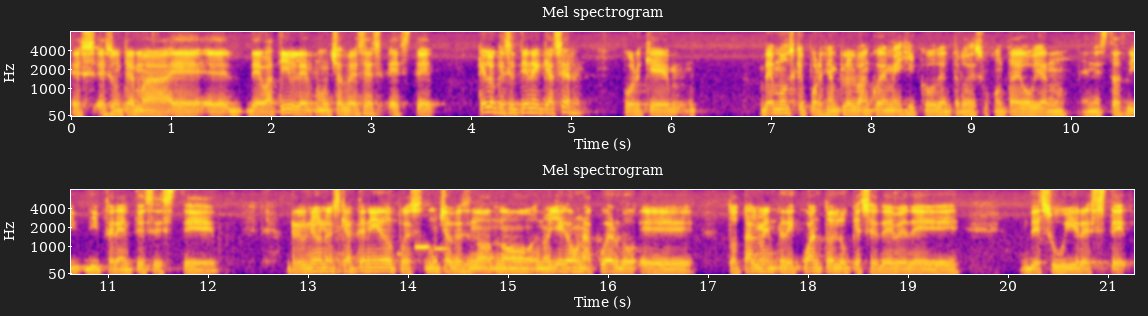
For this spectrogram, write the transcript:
es, un tema eh, eh, debatible. Muchas veces, este, ¿qué es lo que se tiene que hacer? Porque vemos que, por ejemplo, el Banco de México, dentro de su Junta de Gobierno, en estas diferentes este, reuniones que ha tenido, pues muchas veces no, llega a un acuerdo eh, totalmente de cuánto es lo que se debe de, de subir este,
